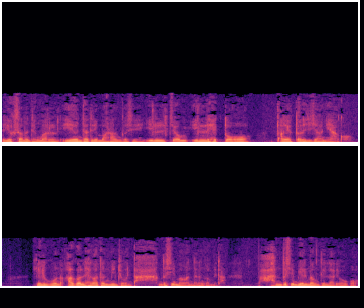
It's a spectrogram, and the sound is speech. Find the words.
역사는 정말 예언자들이 말한 것이 1.1핵도 땅에 떨어지지 아니하고 결국은 악을 행하던 민족은 반드시 망한다는 겁니다. 반드시 멸망될 날이 오고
